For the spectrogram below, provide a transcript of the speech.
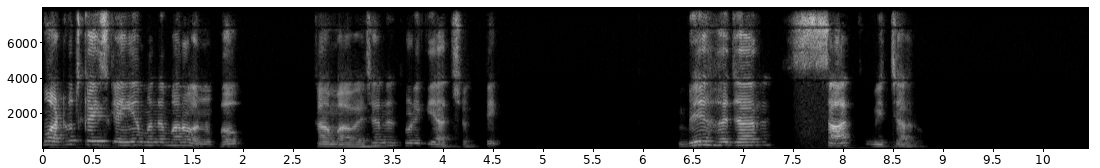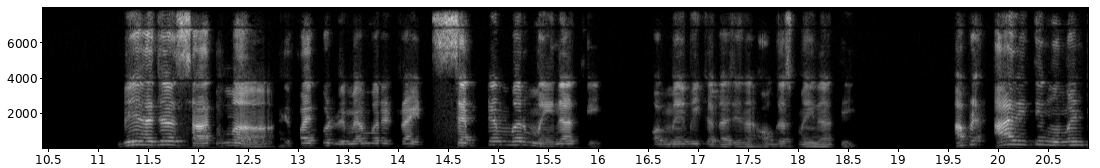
હું આટલું જ કહીશ કે અહીંયા મને મારો અનુભવ કામ આવે છે અને થોડીક યાદ શક્તિ બે હજાર સાત વિચારો. બે હજાર સાતમાં if I could remember it right September મહિનાથી મે બી કદાચ એના ઓગસ્ટ મહિનાથી, આપણે આ રીતે મુવમેન્ટ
